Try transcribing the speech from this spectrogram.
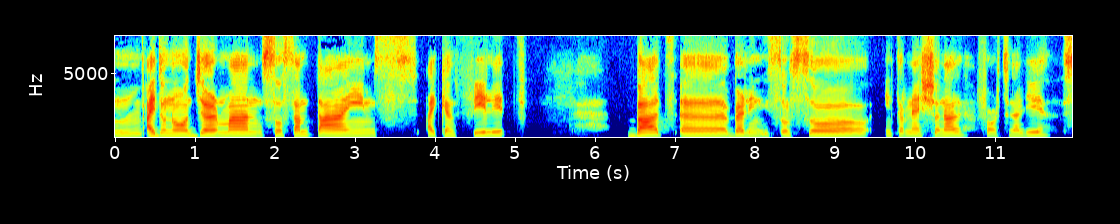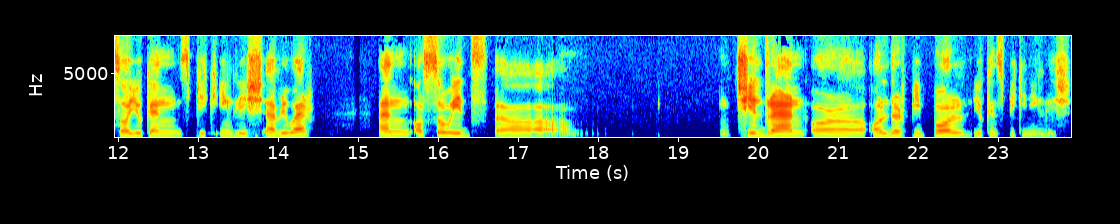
um, I don't know German, so sometimes I can feel it. But uh, Berlin is also international, fortunately, so you can speak English everywhere, and also with uh, children or older people, you can speak in English.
